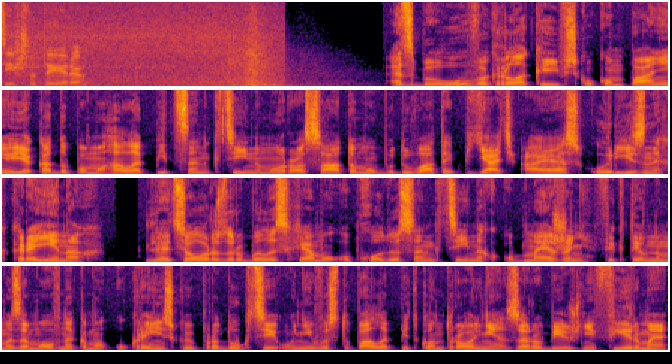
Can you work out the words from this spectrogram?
Сі 4 СБУ викрила київську компанію, яка допомагала підсанкційному Росатому будувати 5 АЕС у різних країнах. Для цього розробили схему обходу санкційних обмежень. Фіктивними замовниками української продукції у ній виступали підконтрольні зарубіжні фірми.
